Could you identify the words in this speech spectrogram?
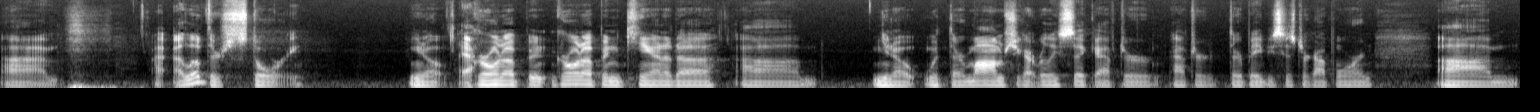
Um, I, I, love their story. You know, yeah. growing up in growing up in Canada, um, you know, with their mom, she got really sick after after their baby sister got born. Um,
